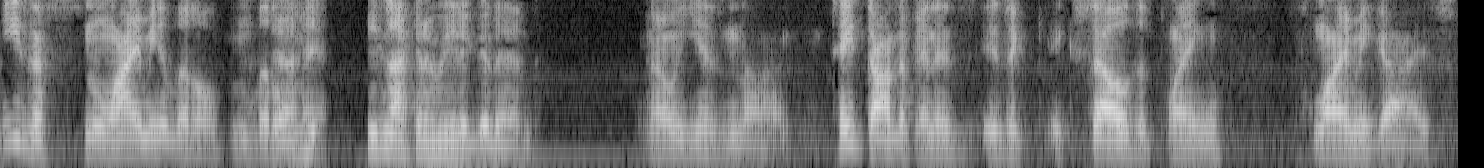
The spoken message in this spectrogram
He's a slimy little little Yeah, he- man. He's not going to meet a good end. No, he is not. Tate Donovan is is excels at playing slimy guys.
